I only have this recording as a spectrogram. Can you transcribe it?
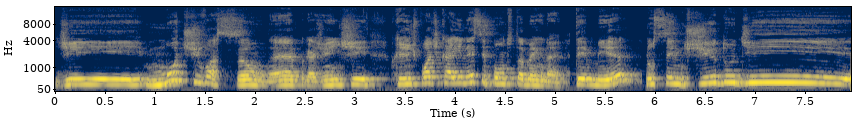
de motivação, né? Pra gente. Porque a gente pode cair nesse ponto também, né? Temer no sentido de.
